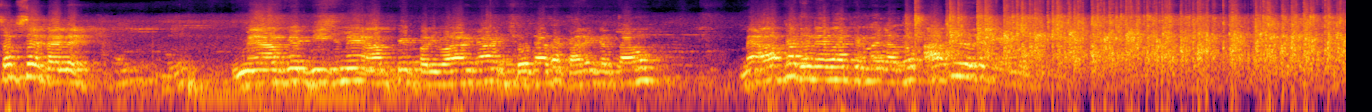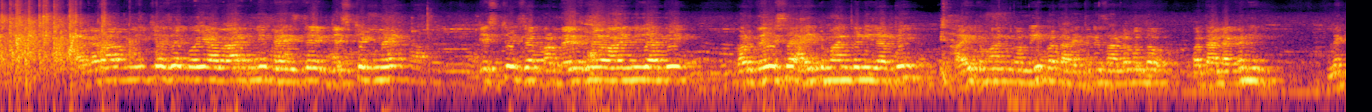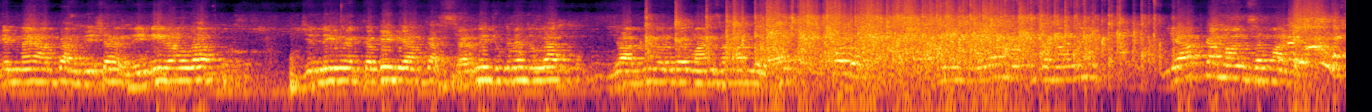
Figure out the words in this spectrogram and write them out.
सबसे पहले मैं आपके बीच में आपके परिवार का छोटा सा कार्यकर्ता हूँ। मैं आपका धन्यवाद करना चाहता हूँ। आपकी से करना अगर आप नीचे से कोई आवाज़ नहीं भेजते डिस्ट्रिक्ट में डिस्ट्रिक्ट से प्रदेश में आवाज़ नहीं जाती, प्रदेश से हाईकमान पे नहीं जाती, हाईकमान को नहीं पता, इतने सालों में तो पता लगा नहीं। लेकिन मैं आपका हमेशा ऋणी रहूँगा, ज़िंदगी में कभी भी आपका सर नहीं झुकने दूँगा, जो आपने मेरे मान सम्मान दिलाया। ये आपका मान सम्मान है।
